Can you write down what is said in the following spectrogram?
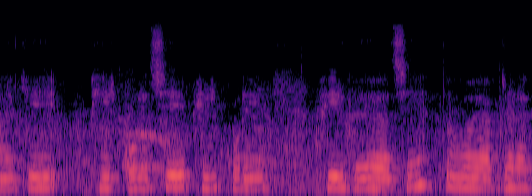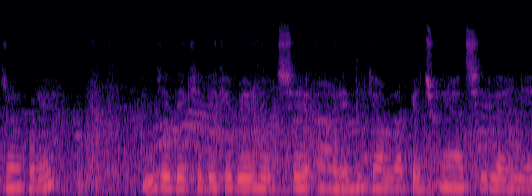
অনেকে ভিড় করেছে, ভিড় করে, ভিড় হয়ে আছে। তো একজন একজন করে যে দেখে দেখে বের হচ্ছে আর এদিকে আমরা পেছনে আছি লাইনে।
